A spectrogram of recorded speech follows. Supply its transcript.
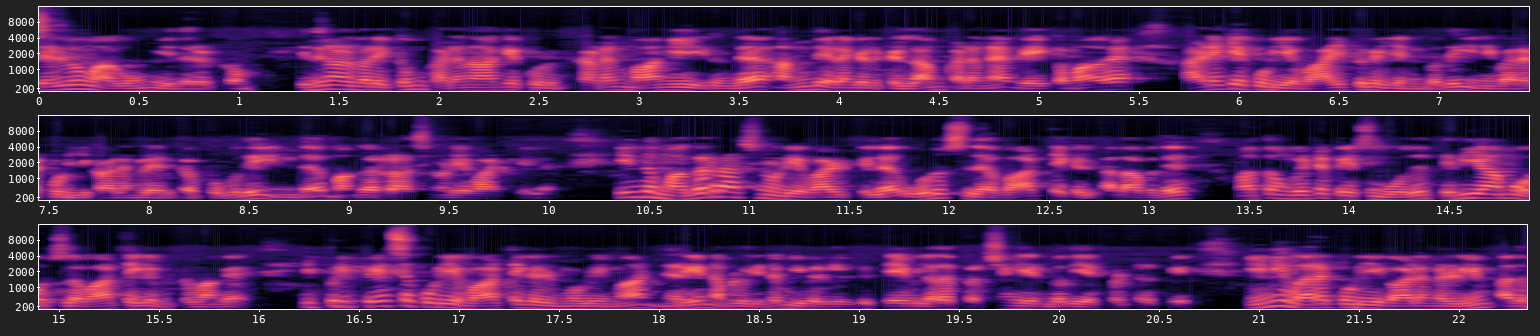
செல்வமாகவும் இது இருக்கும். இதுநாள் வரைக்கும் கடனாக கொடு கடன் வாங்கி இருந்த அந்த இடங்களுக்கெல்லாம் கடனை வேகமாக அடைக்கக்கூடிய வாய்ப்புகள் என்பது இனி வரக்கூடிய காலங்களில் இருக்க போகுது இந்த மகர் ராசினுடைய வாழ்க்கையில. இந்த மகர் ராசினுடைய வாழ்க்கையில ஒரு சில வார்த்தைகள் அதாவது மற்றவங்ககிட்ட பேசும்போது தெரியாம ஒரு சில வார்த்தைகளை விட்டுருவாங்க. இப்படி பேசக்கூடிய வார்த்தைகள் மூலியமா நிறைய நபர்களிடம் இவர்களுக்கு தேவையில்லாத பிரச்சனைகள் என்பது ஏற்பட்டிருக்கு. இனி வரக்கூடிய காலங்களிலும் அது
